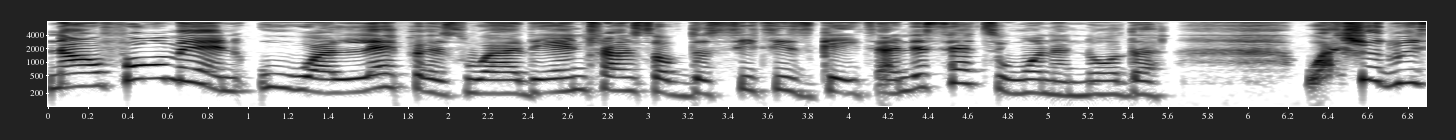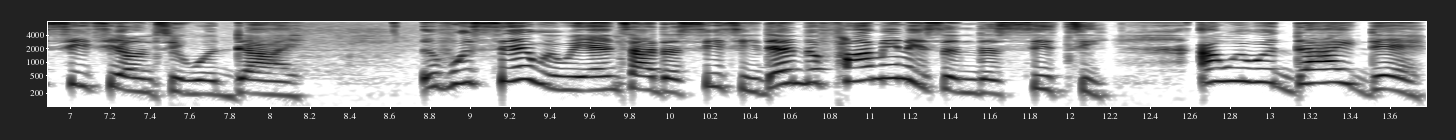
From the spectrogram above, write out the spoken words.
Now, four men who were lepers were at the entrance of the city's gate, and they said to one another, Why should we sit here until we die? If we say we will enter the city, then the famine is in the city, and we will die there.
